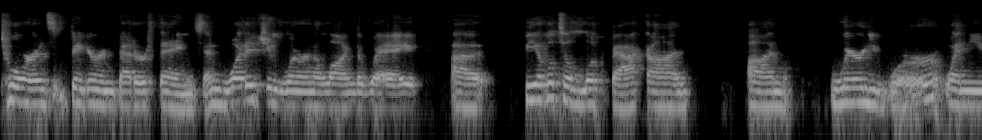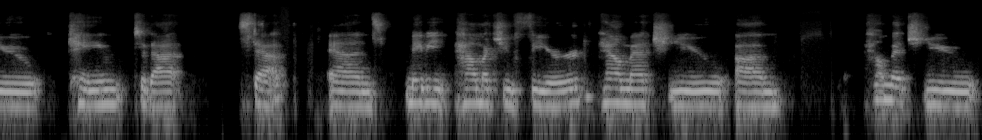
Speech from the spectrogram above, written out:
towards bigger and better things. And what did you learn along the way? Uh, be able to look back on on where you were when you came to that step and maybe how much you feared, how much you um, how much you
